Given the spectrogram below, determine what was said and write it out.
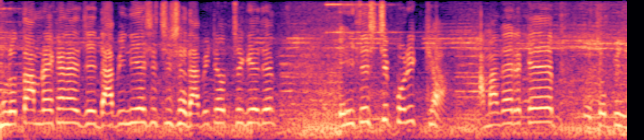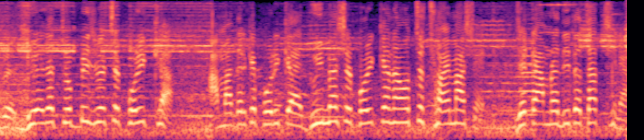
মূলত আমরা এখানে যে দাবি নিয়ে এসেছি সে দাবিটা হচ্ছে গিয়ে যে এইচএসসি পরীক্ষা আমাদেরকে চব্বিশ ব্যাচ দুই হাজার চব্বিশ ব্যাচের পরীক্ষা আমাদেরকে পরীক্ষা দুই মাসের পরীক্ষা নেওয়া হচ্ছে ছয় মাসে যেটা আমরা দিতে চাচ্ছি না।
